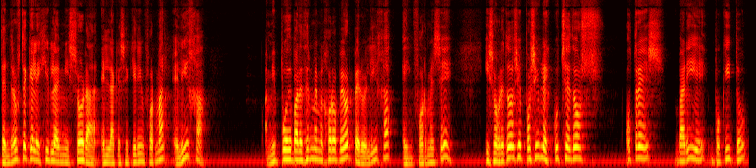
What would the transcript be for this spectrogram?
¿Tendrá usted que elegir la emisora en la que se quiere informar? Elija. A mí puede parecerme mejor o peor, pero elija e infórmese. Y sobre todo, si es posible, escuche dos o tres, varíe un poquito,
